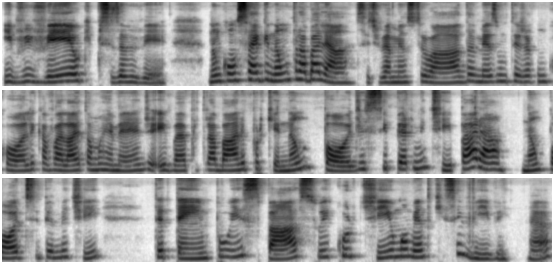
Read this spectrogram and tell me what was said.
e viver o que precisa viver. Não consegue não trabalhar. Se tiver menstruada, mesmo que esteja com cólica, vai lá e toma um remédio e vai para o trabalho, porque não pode se permitir parar, não pode se permitir ter tempo e espaço e curtir o momento que se vive, né?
